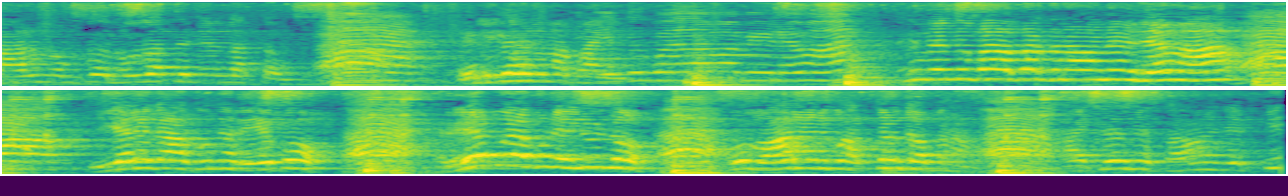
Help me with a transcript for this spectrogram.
కాలు నువ్వు తప్ప నేను పైన. నువ్వెందుకు బాధపడుతున్నావు మేమేమా ఇయ్యాలి కాకుండా రేపో. రేపు కాకుండా ఎల్లుండో. ఓ వారానికి అత్తడు తప్పన. అక్కడ స్వామి చెప్పి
